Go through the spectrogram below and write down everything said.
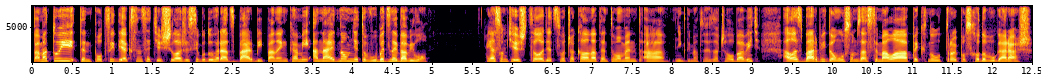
Pamatuji ten pocit, jak jsem se těšila, že si budu hrát s Barbie panenkami a najednou mě to vůbec nebavilo. Ja som tiež celé detstvo čakala na tento moment a nikdy ma to nezačalo baviť, ale z Barbie domu som zase mala peknú trojposchodovú garáž.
